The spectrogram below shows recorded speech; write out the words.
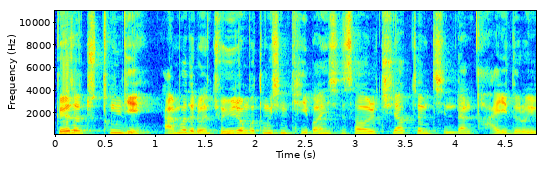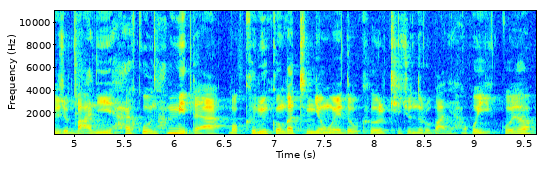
그래서 주통기 알모들은 주유정보통신 기반시설 취약점 진단 가이드로 요즘 많이 하곤 합니다 뭐 금융권 같은 경우에도 그걸 기준으로 많이 하고 있고요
